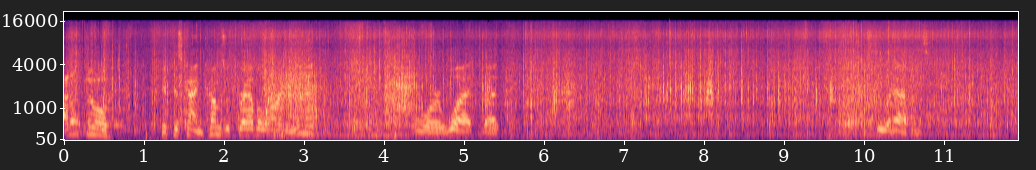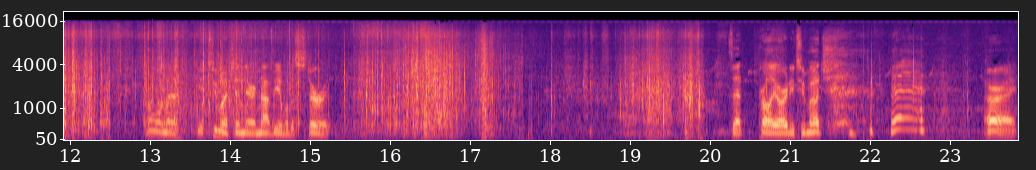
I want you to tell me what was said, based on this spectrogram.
I don't know if this kind comes with gravel already in it or what, but let's see what happens. I don't want to get too much in there and not be able to stir it. That probably already too much? Alright.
